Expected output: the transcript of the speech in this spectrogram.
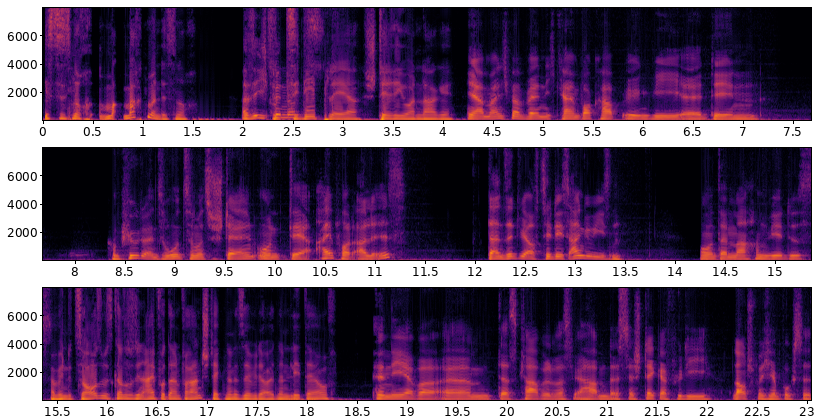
Ist es noch, ma- macht man das noch? Also ich So benutze... CD-Player, Stereoanlage. Ja, manchmal, wenn ich keinen Bock habe, irgendwie äh, den Computer ins Wohnzimmer zu stellen und der iPod alle ist, dann sind wir auf CDs angewiesen. Und dann machen wir das. Aber wenn du zu Hause bist, kannst du den iPhone einfach anstecken, dann ist er wieder, dann lädt er auf. Äh, nee, aber ähm, das Kabel, was wir haben, da ist der Stecker für die Lautsprecherbuchse.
